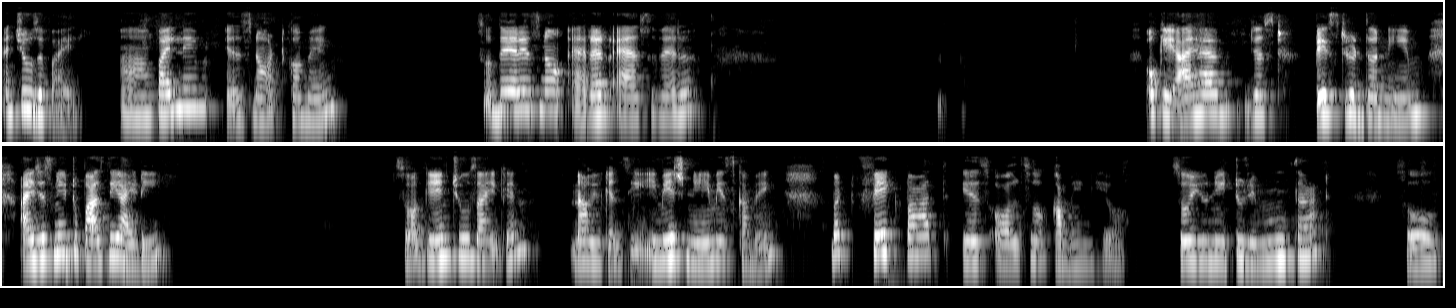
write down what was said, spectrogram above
and choose a file. Uh, file name is not coming. So there is no error as well. Okay I have just pasted the name. I just need to pass the ID so again choose icon now you can see image name is coming but fake path is also coming here. So you need to remove that. So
